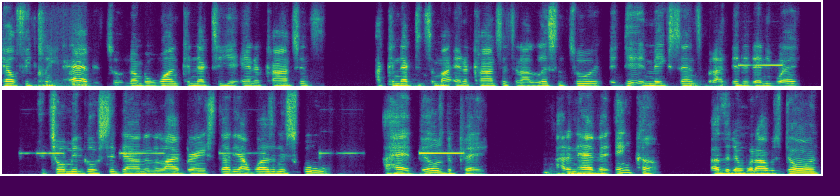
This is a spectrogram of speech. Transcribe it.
healthy, clean habits. So number one, connect to your inner conscience. I connected to my inner conscience and I listened to it. It didn't make sense, but I did it anyway. It told me to go sit down in the library and study. I wasn't in school. I had bills to pay. I didn't have an income other than what I was doing.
